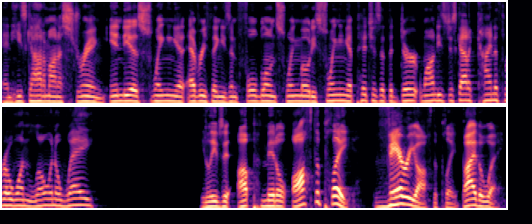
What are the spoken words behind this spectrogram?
and he's got him on a string. India is swinging at everything. He's in full blown swing mode. He's swinging at pitches at the dirt. Wandy's just got to kind of throw one low and away. He leaves it up middle, off the plate, very off the plate. By the way,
